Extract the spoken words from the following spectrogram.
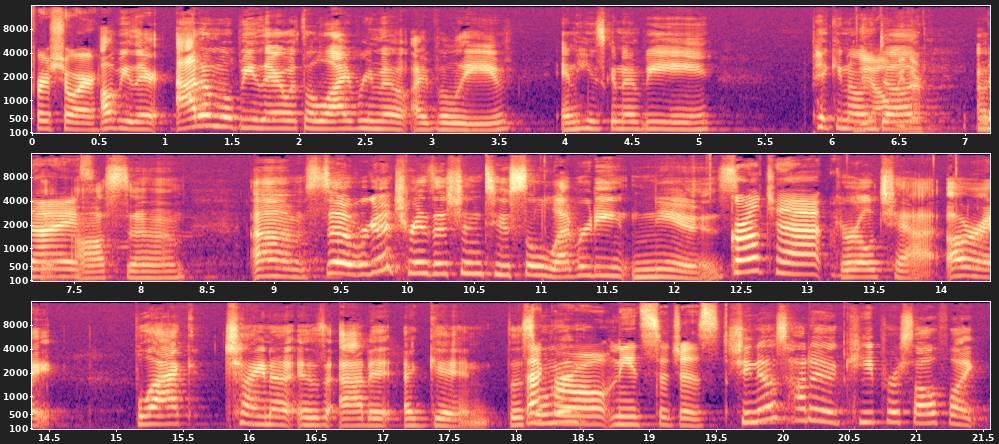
for sure. I'll be there. Adam will be there with a live remote, I believe, and he's gonna be picking on Yeah, I'll be Doug. there. Okay, Nice. awesome. Um, so we're gonna transition to celebrity news. Girl chat. Girl chat. All right. Black China is at it again. This That woman, girl needs to just she knows how to keep herself like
